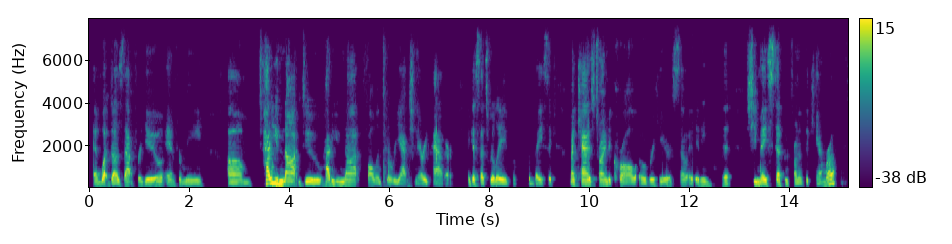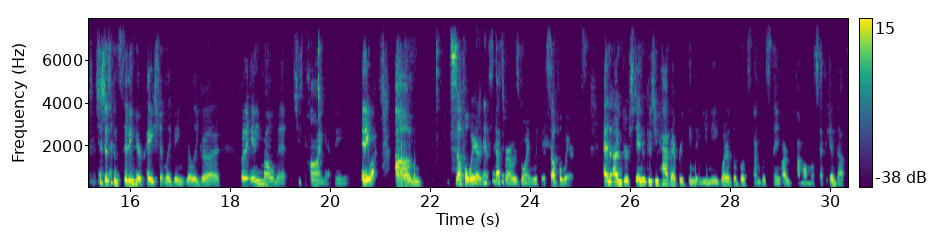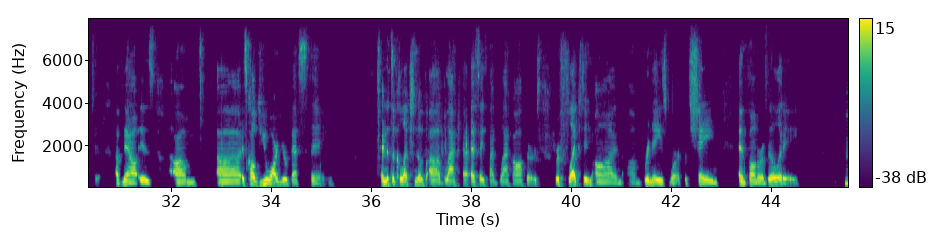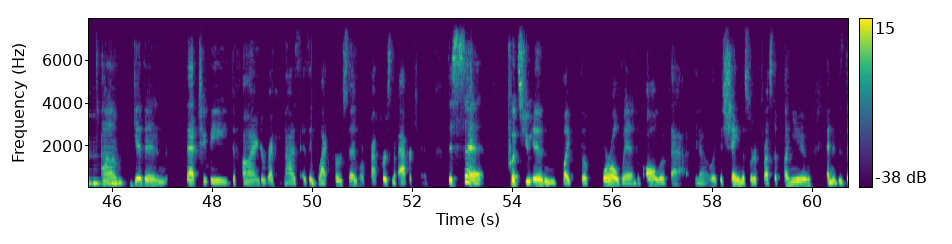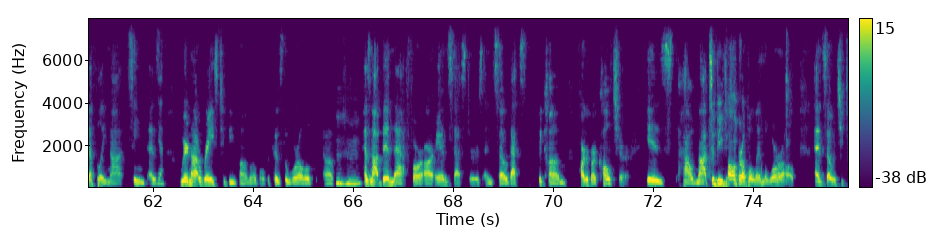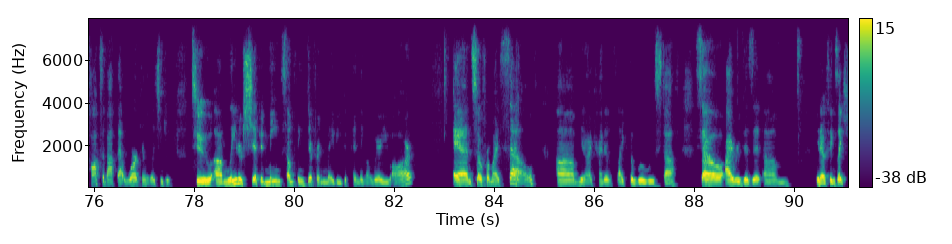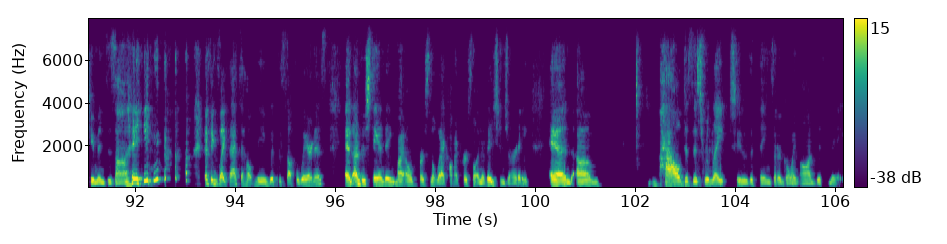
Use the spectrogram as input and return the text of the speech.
And what does that for you? And for me um, how do you not do how do you not fall into a reactionary pattern? I guess that's really the, the basic. My cat is trying to crawl over here so at any moment she may step in front of the camera. She's just been sitting here patiently being really good but at any moment she's pawing at me. Anyway um, self-awareness. That's where i was going with it self-awareness. And understanding because you have everything that you need. One of the books i'm listening or i'm almost at the end of to, of now is um, uh, it's called you are your best thing. And it's a collection of uh, black uh, essays by black authors reflecting on um, brene's work with shame and vulnerability mm-hmm. um, given that to be defined or recognized as a Black person or person of African descent puts you in like the whirlwind of all of that, you know, like the shame is sort of thrust upon you. And it is definitely not seen as yeah. we're not raised to be vulnerable because the world um, mm-hmm. has not been that for our ancestors. And so that's become part of our culture is how not to be vulnerable in the world. And so when she talks about that work in relation to, to um, leadership, it means something different, maybe depending on where you are. And so for myself, um, you know, I kind of like the woo woo stuff. So I revisit, um, you know, things like human design and things like that to help me with the self awareness and understanding my own personal, what I call my personal innovation journey. And um, how does this relate to the things that are going on with me?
